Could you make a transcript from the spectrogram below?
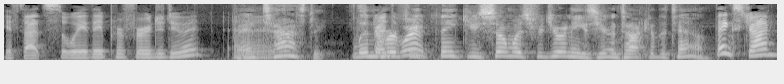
if that's the way they prefer to do it. Uh, Fantastic. Linda Murphy, thank you so much for joining us here on Talk of the Town. thanks, John.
